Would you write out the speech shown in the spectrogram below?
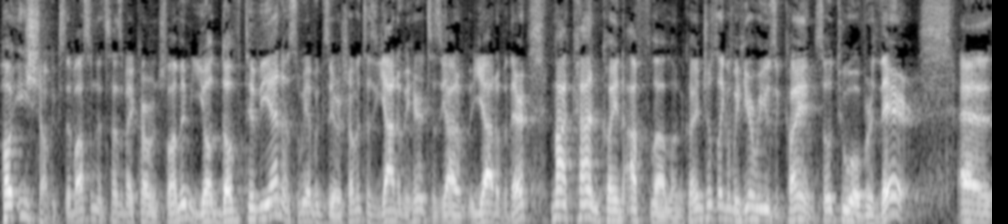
Ha'isha. Because it says by Karvan Shlamim, Yadav Tiviana. So we have Exer Shava, it says Yad over here, it says Yad, yad over there. Makan Kain Afla Lon Kain. Just like over here we use a Kain, so too over there. Uh,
